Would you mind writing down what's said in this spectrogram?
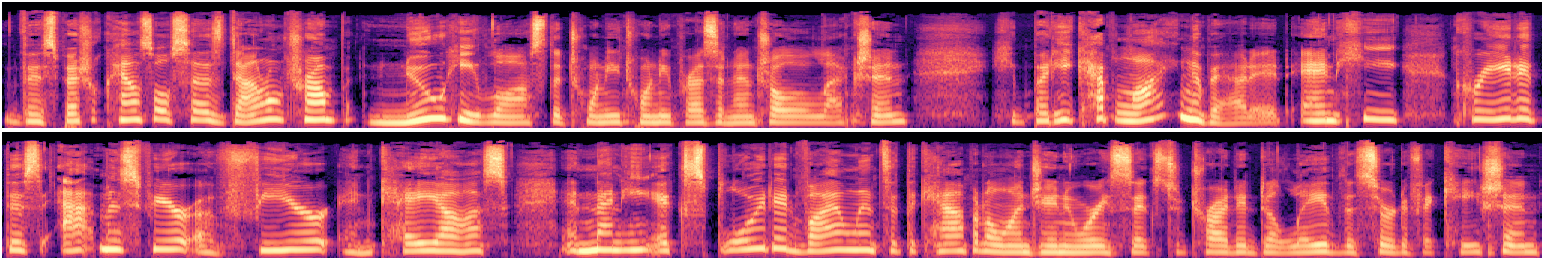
the special counsel says Donald Trump knew he lost the 2020 presidential election, but he kept lying about it. And he created this atmosphere of fear and chaos. And then he exploited violence at the Capitol on January 6 to try to delay the certification,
